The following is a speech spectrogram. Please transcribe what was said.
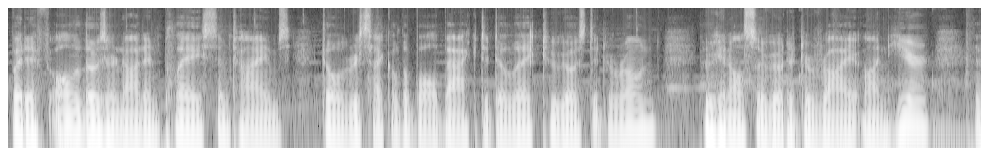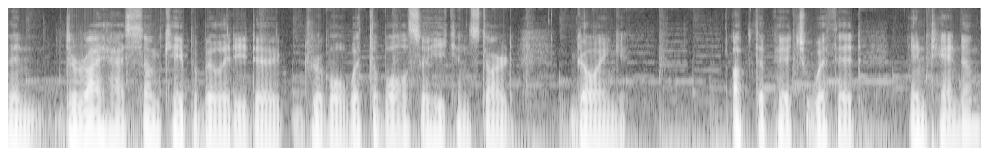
But if all of those are not in play, sometimes they'll recycle the ball back to De Ligt, who goes to De Roon, who can also go to De Vrij on here. And then De Vrij has some capability to dribble with the ball, so he can start going up the pitch with it in tandem.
